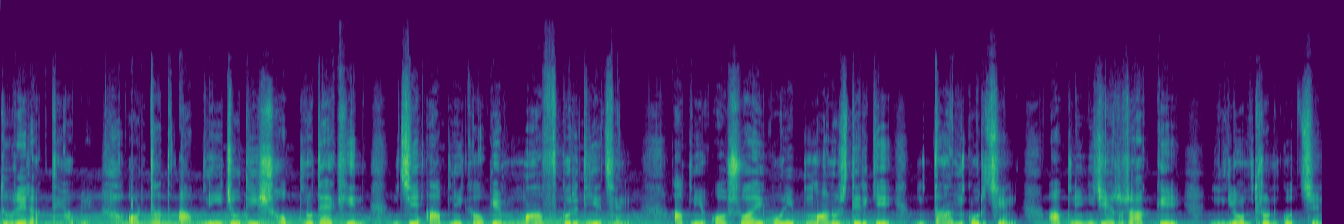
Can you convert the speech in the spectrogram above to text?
দূরে রাখতে হবে। অর্থাৎ আপনি যদি স্বপ্ন দেখেন যে আপনি কাউকে মাফ করে দিয়েছেন, আপনি অসহায় গরিব মানুষদেরকে দান করছেন, আপনি নিজের রাগকে নিয়ন্ত্রণ করছেন।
